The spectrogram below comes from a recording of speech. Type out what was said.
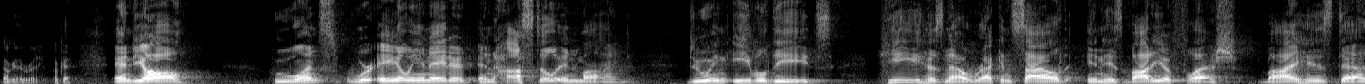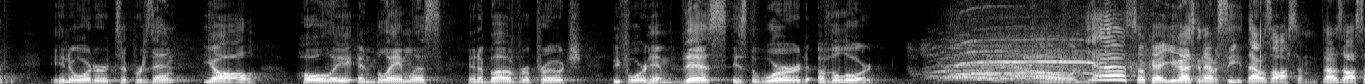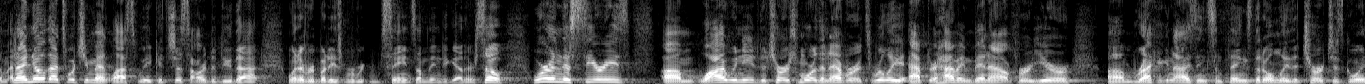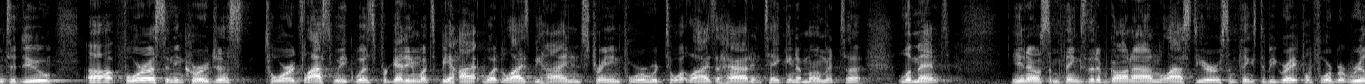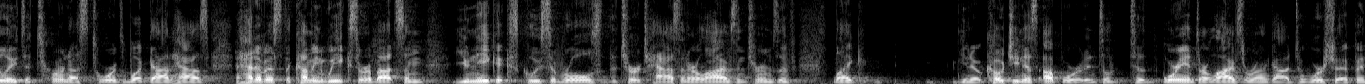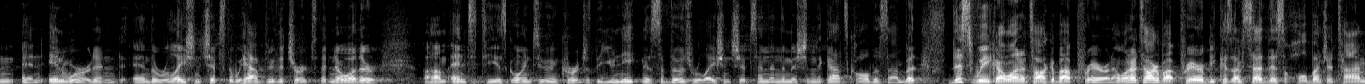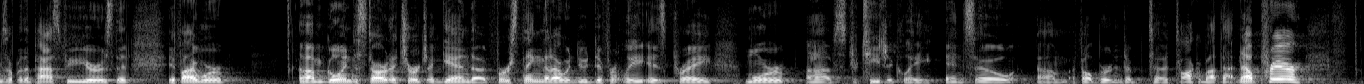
Okay, ready. Okay. And y'all, who once were alienated and hostile in mind, doing evil deeds, he has now reconciled in his body of flesh by his death in order to present y'all holy and blameless and above reproach before him. This is the word of the Lord. Oh, yes. Okay, you guys can have a seat. That was awesome. That was awesome. And I know that's what you meant last week. It's just hard to do that when everybody's re- saying something together. So, we're in this series, um, Why We Need the Church More Than Ever. It's really after having been out for a year, um, recognizing some things that only the church is going to do uh, for us and encourage us towards. Last week was forgetting what's behind, what lies behind and straining forward to what lies ahead and taking a moment to lament you know, some things that have gone on last year, some things to be grateful for, but really to turn us towards what God has ahead of us. The coming weeks are about some unique, exclusive roles that the church has in our lives in terms of like you know, coaching us upward and to, to orient our lives around God, to worship and, and inward and, and the relationships that we have through the church that no other um, entity is going to encourage the uniqueness of those relationships and then the mission that God's called us on. But this week, I want to talk about prayer. And I want to talk about prayer because I've said this a whole bunch of times over the past few years that if I were um, going to start a church again, the first thing that I would do differently is pray more uh, strategically. And so um, I felt burdened to, to, talk about that. Now, prayer,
